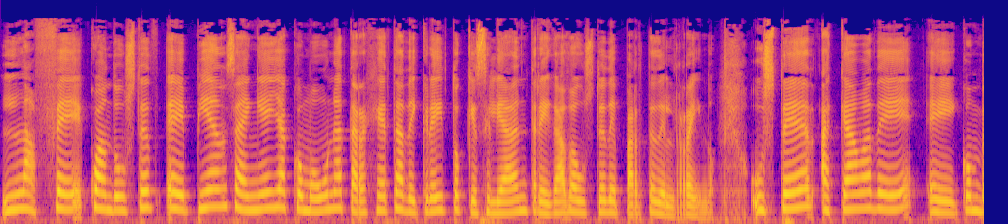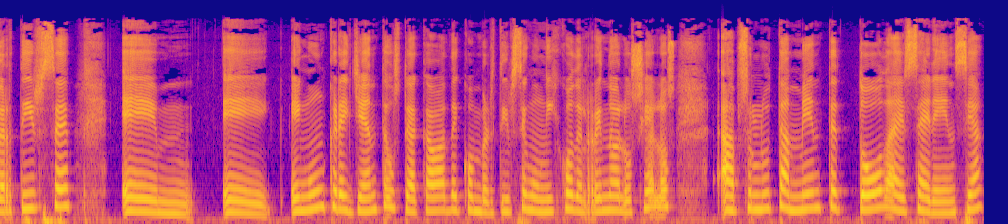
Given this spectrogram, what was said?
la fe cuando usted eh, piensa en ella como una tarjeta de crédito que se le ha entregado a usted de parte del reino. Usted acaba de eh, convertirse en eh, en un creyente, usted acaba de convertirse en un hijo del reino de los cielos. Absolutamente toda esa herencia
